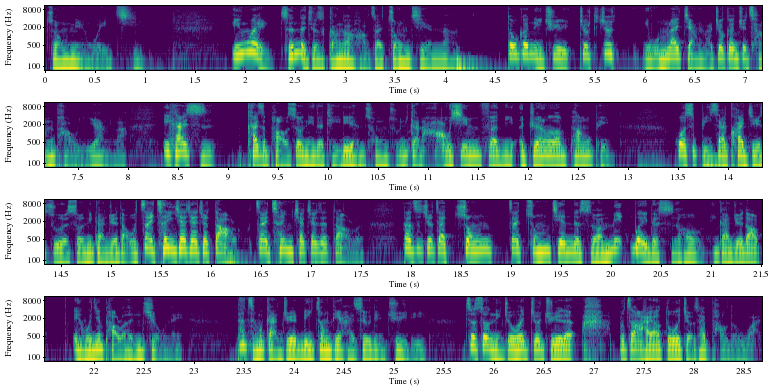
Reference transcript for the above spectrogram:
中年危机，因为真的就是刚刚好在中间呢、都跟你去就就你我们来讲嘛，就跟去长跑一样啦，一开始。开始跑的时候，你的体力很充足，你感到好兴奋，你 adrenaline pumping，或是比赛快结束的时候，你感觉到我再撑一下下就到了，我再撑一下下就到了。但是就在中在中间的时候，midway 的时候，你感觉到，哎，我已经跑了很久呢，但怎么感觉离终点还是有点距离？这时候你就会就觉得啊，不知道还要多久才跑得完，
